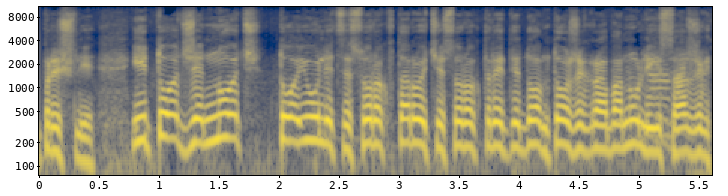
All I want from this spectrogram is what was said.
пришли. И тот же ночь той улицы, 42 чи 43 дом, тоже грабанули и сажик,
